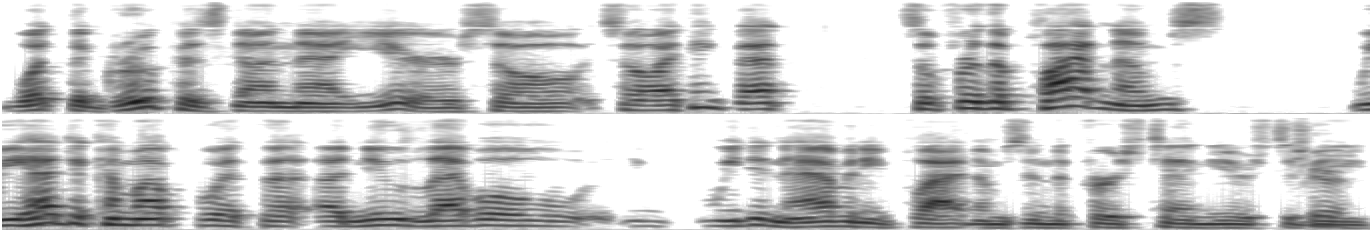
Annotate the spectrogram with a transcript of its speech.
what the group has done that year. So, so I think that, so for the platinums, we had to come up with a, a, new level. We didn't have any platinums in the first 10 years to sure. be,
